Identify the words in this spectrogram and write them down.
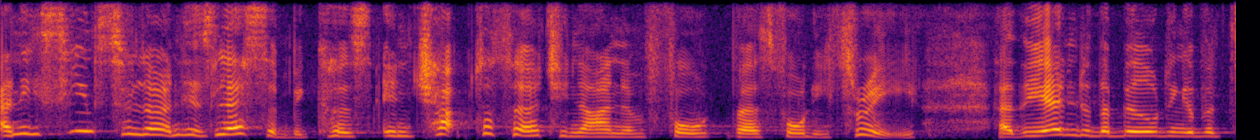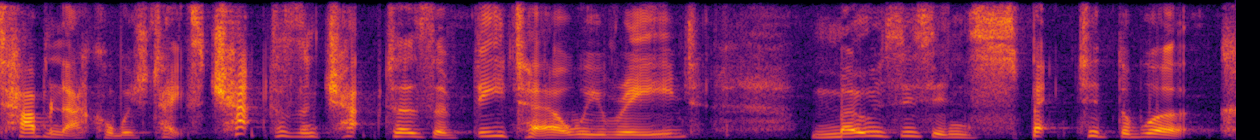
And he seems to learn his lesson because in chapter 39 and four, verse 43, at the end of the building of the tabernacle, which takes chapters and chapters of detail, we read, Moses inspected the work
